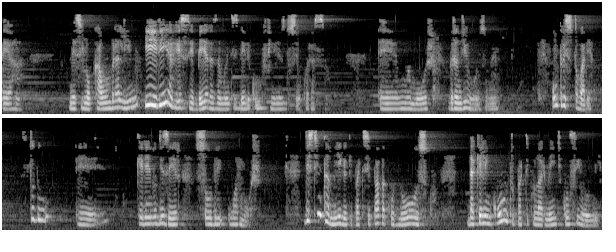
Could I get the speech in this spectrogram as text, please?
terra, nesse local umbralino, e iria receber as amantes dele como filhas do seu coração. É um amor grandioso, né? Outra história, tudo é, querendo dizer sobre o amor. Distinta amiga que participava conosco daquele encontro particularmente confiou-me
